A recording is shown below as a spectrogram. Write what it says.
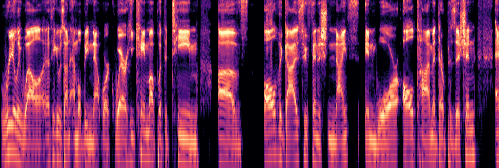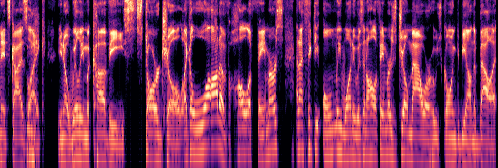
really well. I think it was on MLB Network, where he came up with a team of all the guys who finished ninth in war all time at their position. And it's guys Hmm. like, you know, Willie McCovey, Stargell, like a lot of Hall of Famers. And I think the only one who was in a Hall of Famer is Joe Mauer, who's going to be on the ballot.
